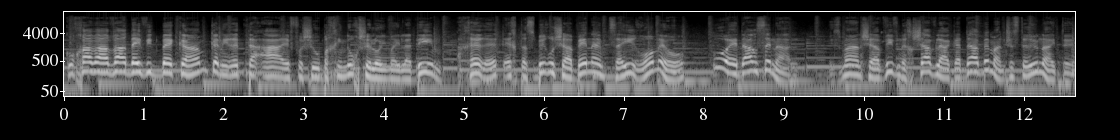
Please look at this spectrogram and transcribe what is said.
כוכב העבר דיוויד בקאם כנראה טעה איפשהו בחינוך שלו עם הילדים, אחרת איך תסבירו שהבן האמצעי רומאו הוא אוהד ארסנל, בזמן שאביו נחשב לאגדה במנצ'סטר יונייטד.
